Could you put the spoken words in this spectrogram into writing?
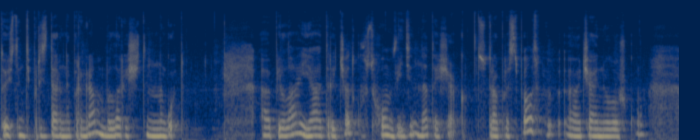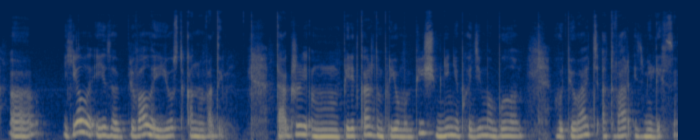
То есть антипаразитарная программа была рассчитана на год. Пила я тройчатку в сухом виде натощак. С утра просыпалась, чайную ложку ела и запивала ее стаканом воды. Также перед каждым приемом пищи мне необходимо было выпивать отвар из мелисы.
